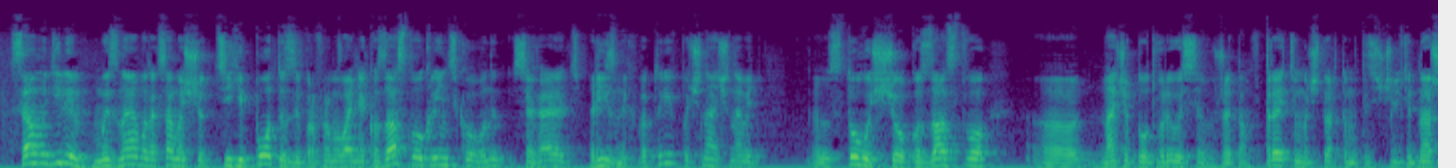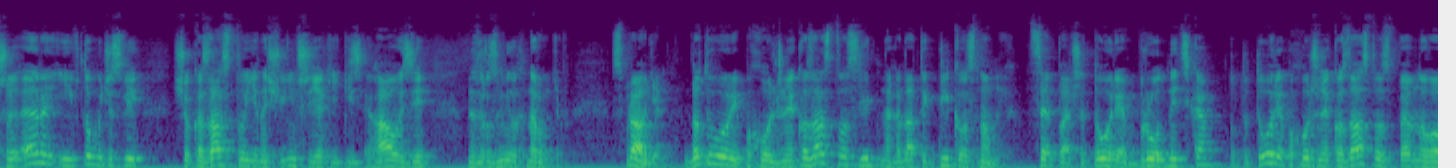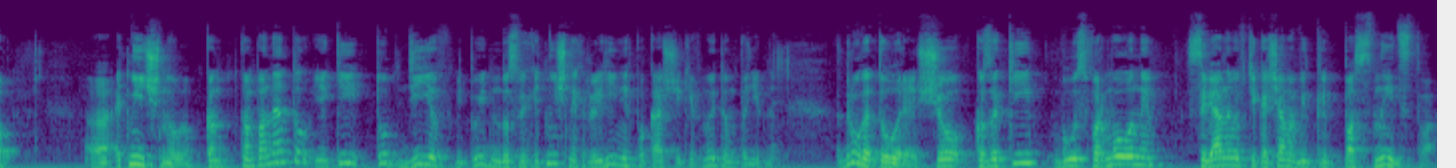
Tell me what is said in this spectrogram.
В самому ділі ми знаємо так само, що ці гіпотези про формування козацтва українського вони сягають різних векторів, починаючи навіть е, з того, що козацтво, е, начебто, утворилося вже там в третьому, четвертому тисячолітті нашої ери, і в тому числі, що козацтво є не що інше, як якісь галузі незрозумілих народів. Справді, до теорії походження козацтва слід нагадати кілька основних. Це перше теорія бродницька, тобто теорія походження козацтва з певного е, етнічного ком- компоненту, який тут діяв відповідно до своїх етнічних, релігійних показчиків, ну і тому подібне. Друга теорія, що козаки були сформовані селянами-втікачами від кріпосництва.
